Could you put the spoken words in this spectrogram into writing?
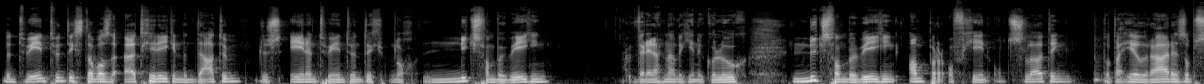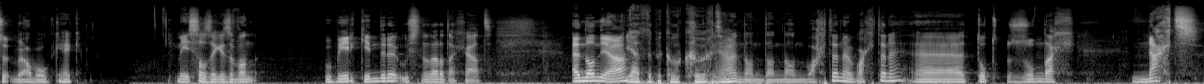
De 22ste was de uitgerekende datum. Dus 1 en 22 nog niks van beweging. Vrijdag naar de gynaecoloog. Niks van beweging, amper of geen ontsluiting. Wat dat heel raar is op ze. Ja, maar kijk. Meestal zeggen ze van... Hoe meer kinderen, hoe sneller dat gaat. En dan ja... Ja, dat heb ik ook gehoord. Ja, dan, dan, dan wachten en wachten. Hè. Eh, tot zondagnacht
